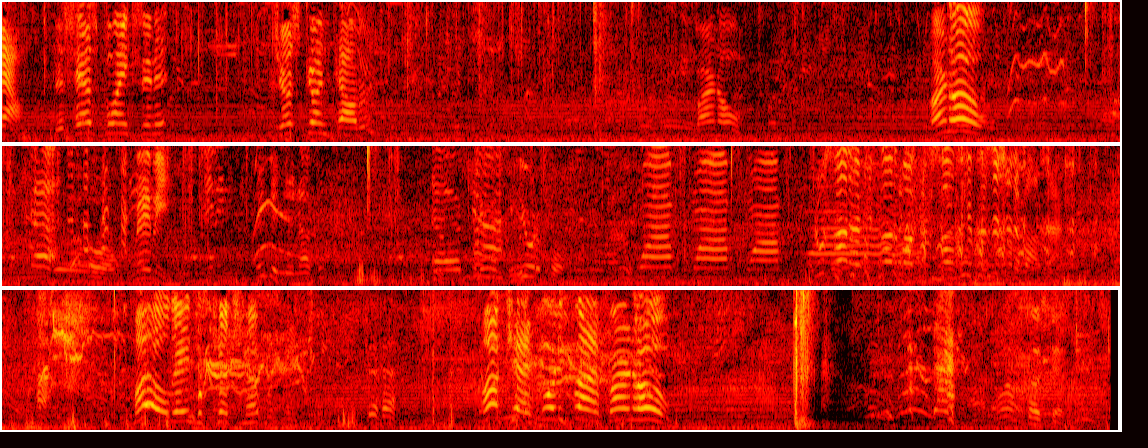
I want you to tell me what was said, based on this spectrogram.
Now, this has blanks in it, just gunpowder. Fire in the hole. Fire in the hole. Uh-oh. Maybe. Ain't getting you nothing. Okay. Beautiful. Womp, womp, womp. Tucson, have you thought about consulting a physician about that? My old age is catching up with me. Okay, 45, fire in the hole. Okay.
